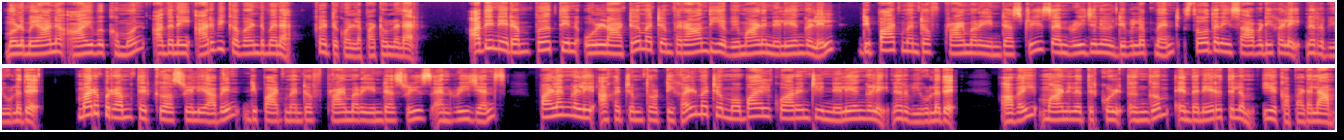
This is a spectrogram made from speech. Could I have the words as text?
முழுமையான ஆய்வுக்கு முன் அதனை அறிவிக்க வேண்டுமென கேட்டுக்கொள்ளப்பட்டுள்ளனர். அதேநேரம் பேர்த்தின் உள்நாட்டு மற்றும் பிராந்திய விமான நிலையங்களில் department of primary industries and regional development சோதனை சாவடிகளை நிறுவியுள்ளது. மறுபுறம் தெற்கு ஆஸ்திரேலியாவின் department of primary industries and regions பழங்களை அகற்றும் தொட்டிகள் மற்றும் மொபைல் குவாரண்டைன் நிலையங்களை நிறுவியுள்ளது. அவை மாநிலத்திற்குள் எங்கும் எந்த நேரத்திலும் இயக்கப்படலாம்.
